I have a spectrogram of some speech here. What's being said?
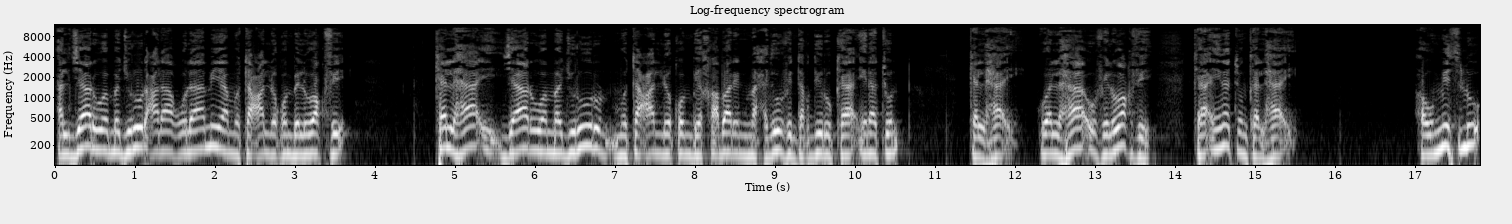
aljaaru wa majruur calaa ghulaamiya mutacaliqu bilwaqfi kalhaai jaaru wa majruuru mutacaliq bkhabri maxduufi taqdiiru kaainatu kalhaai wاlhaau fi lwaqfi kaainat kalhaai aw mithlu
